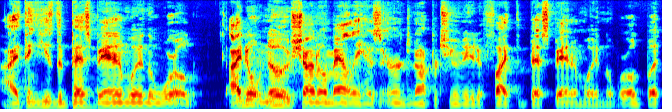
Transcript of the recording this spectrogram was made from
I think he's the best bantamweight in the world. I don't know if Sean O'Malley has earned an opportunity to fight the best bantamweight in the world, but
